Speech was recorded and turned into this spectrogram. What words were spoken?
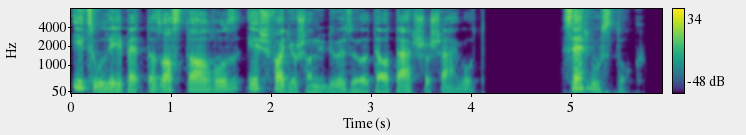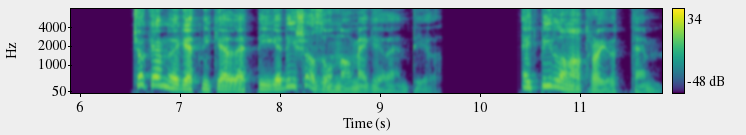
Icu lépett az asztalhoz, és fagyosan üdvözölte a társaságot. Szervusztok! Csak emlegetni kellett téged, és azonnal megjelentél. Egy pillanatra jöttem.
